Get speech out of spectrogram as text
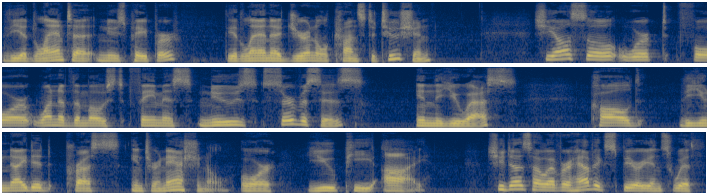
the Atlanta newspaper, the Atlanta Journal Constitution. She also worked for one of the most famous news services in the U.S., called the United Press International, or UPI. She does, however, have experience with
